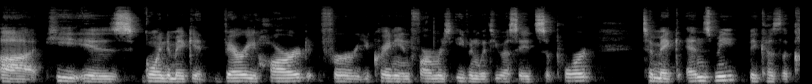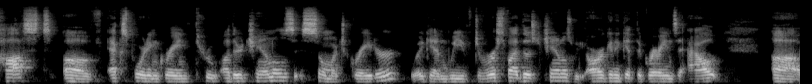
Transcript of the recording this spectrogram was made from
Uh, he is going to make it very hard for Ukrainian farmers, even with USAID support, to make ends meet because the cost of exporting grain through other channels is so much greater. Again, we've diversified those channels. We are going to get the grains out, uh,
